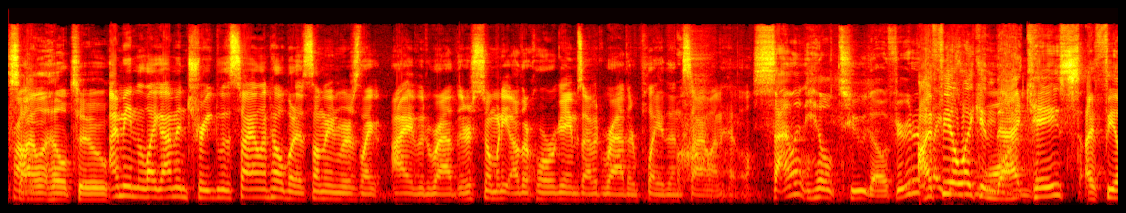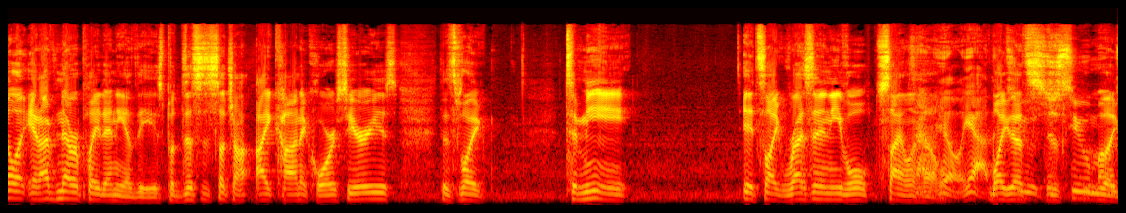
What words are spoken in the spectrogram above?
Silent Hill 2. I mean, like I'm intrigued with Silent Hill, but it's something where it's like I would rather. There's so many other horror games I would rather play than Silent Hill. Silent Hill 2, though. If you're gonna, I feel like in that case, I feel like, and I've never played any of these, but this is such an iconic horror series that's like, to me, it's like Resident Evil, Silent, Silent Hill. Hill, yeah, the like two- that's the just two like,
